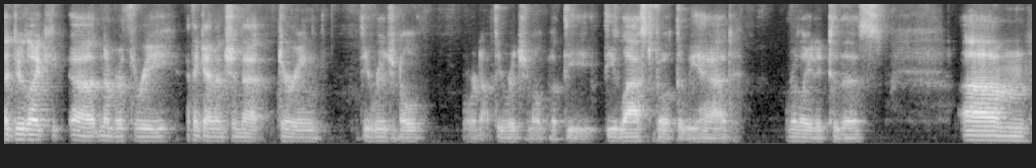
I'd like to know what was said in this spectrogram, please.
I do like uh, number three. I think I mentioned that during the original, or not the original, but the the last vote that we had related to this. Um,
